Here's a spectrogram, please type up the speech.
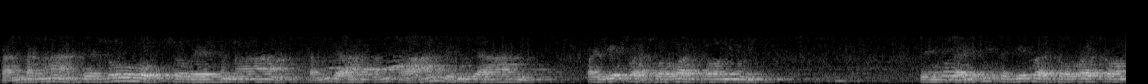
ขันทั้งห้าคือรูปเวทนา สัญญาสังขารวิญญาณไปยึดว่าตัวว่าตนสิ่งใดที่ไปยึดว่าตัวว่าตน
